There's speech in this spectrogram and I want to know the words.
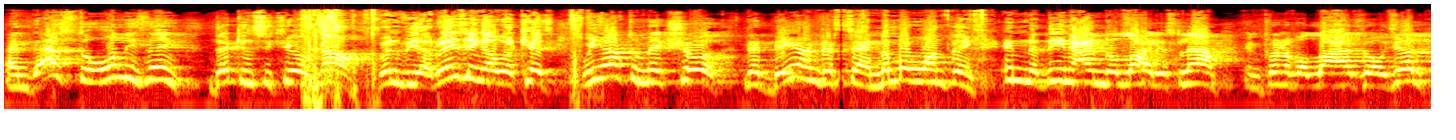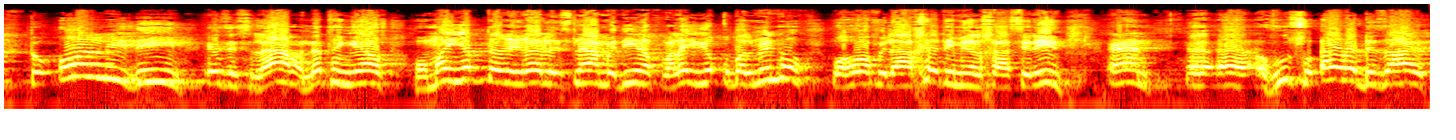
And that's the only thing that can secure. Now, when we are raising our kids, we have to make sure that they understand, number one thing, in the deen Allah Islam, in front of Allah Azza wa Jal, the only deen is Islam and nothing else. وَمَنْ يَبْتَغِي غَيْرَ الْإِسْلَامِ دِينًا فَلَنْ يُقْبَلْ مِنْهُ وَهُوَ فِي الْآخِرَةِ مِنَ الْخَاسِرِينَ And uh, uh, whosoever desires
